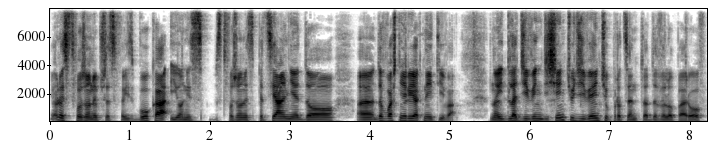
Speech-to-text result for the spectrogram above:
I on jest stworzony przez Facebooka i on jest stworzony specjalnie do, e, do właśnie React Native'a. No i dla 99% deweloperów,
